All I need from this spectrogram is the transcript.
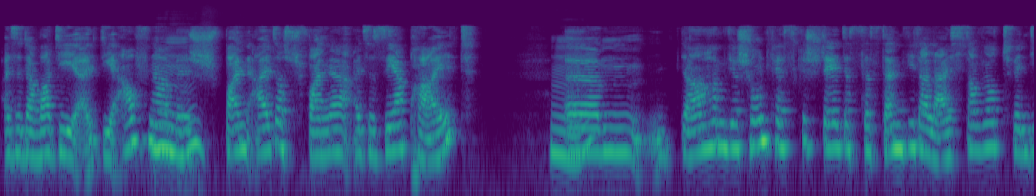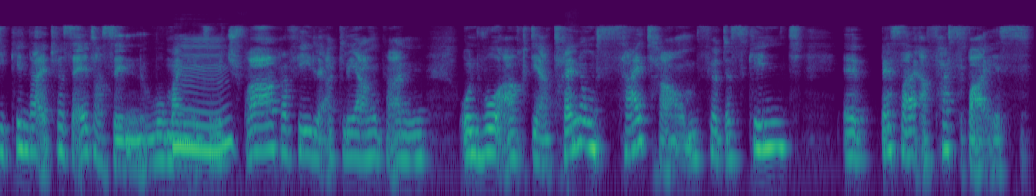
Also da war die, die Aufnahmespanne, mhm. Altersspanne also sehr breit. Mhm. Ähm, da haben wir schon festgestellt, dass das dann wieder leichter wird, wenn die Kinder etwas älter sind, wo man mhm. mit Sprache viel erklären kann und wo auch der Trennungszeitraum für das Kind äh, besser erfassbar ist.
